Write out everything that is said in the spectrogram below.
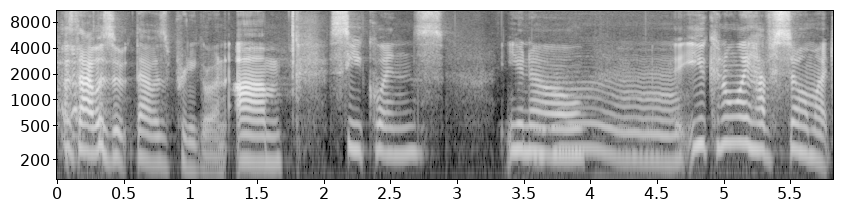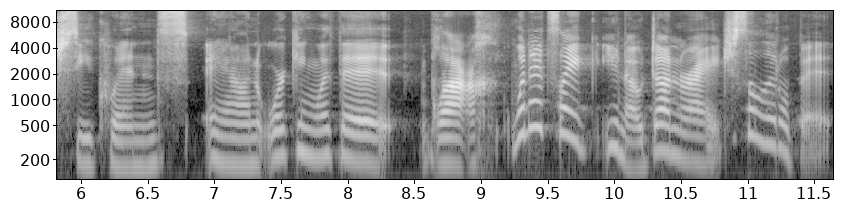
Because that was a, that was a pretty good one. Um, sequins, you know, mm. you can only have so much sequins, and working with it, blah. When it's like you know done right, just a little bit,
